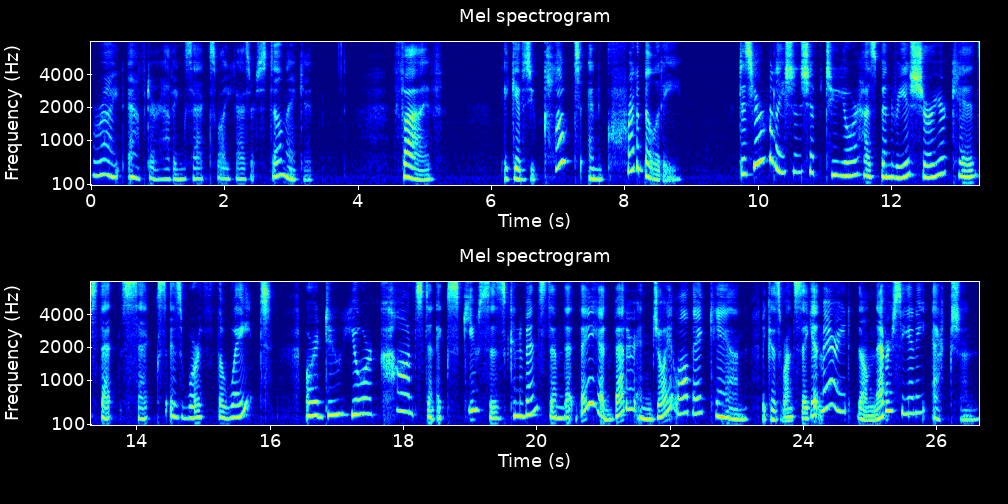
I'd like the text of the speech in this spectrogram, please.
right after having sex while you guys are still naked. 5. It gives you clout and credibility. Does your relationship to your husband reassure your kids that sex is worth the wait? Or do your constant excuses convince them that they had better enjoy it while they can? Because once they get married, they'll never see any action.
